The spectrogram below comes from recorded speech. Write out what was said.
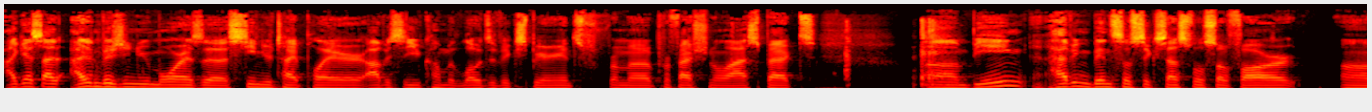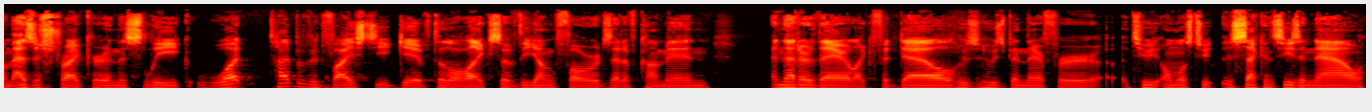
I guess I, I envision you more as a senior type player. Obviously, you come with loads of experience from a professional aspect. Um, being having been so successful so far um, as a striker in this league, what type of advice do you give to the likes of the young forwards that have come in and that are there, like Fidel, who's who's been there for two almost two, the second season now,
